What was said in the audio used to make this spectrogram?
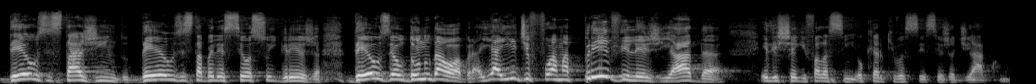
Deus está agindo, Deus estabeleceu a sua igreja, Deus é o dono da obra. E aí, de forma privilegiada, ele chega e fala assim: Eu quero que você seja diácono,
